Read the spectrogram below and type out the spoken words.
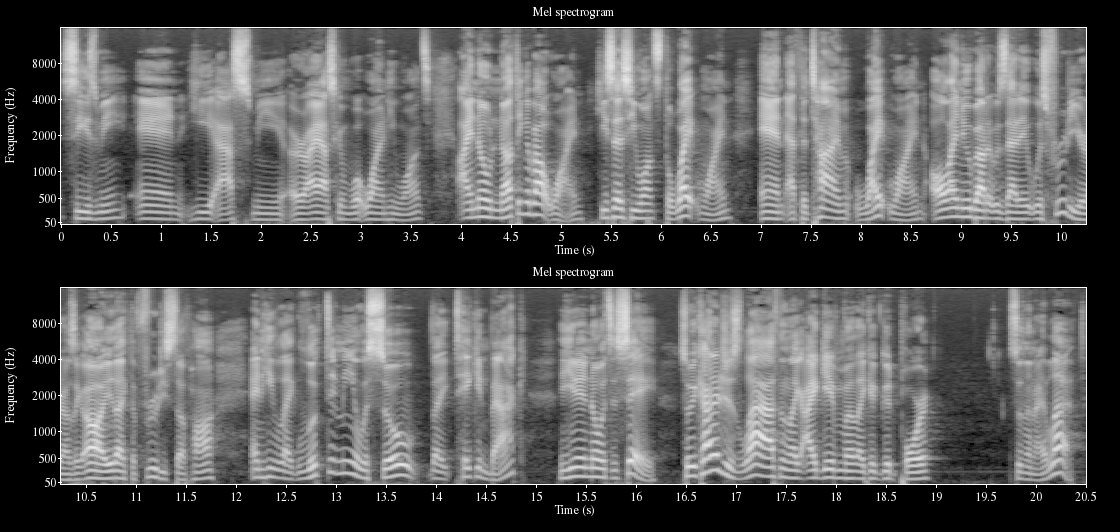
sees me and he asks me or I ask him what wine he wants. I know nothing about wine. He says he wants the white wine. And at the time, white wine, all I knew about it was that it was fruitier. And I was like, Oh, you like the fruity stuff, huh? And he like looked at me and was so like taken back. He didn't know what to say. So he kind of just laughed and like I gave him a, like a good pour. So then I left.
